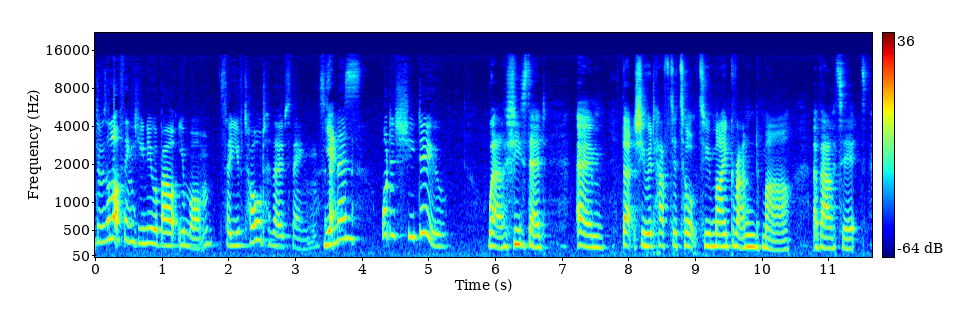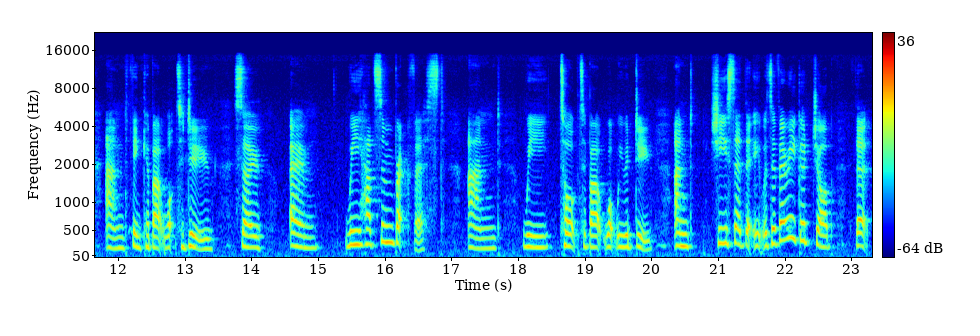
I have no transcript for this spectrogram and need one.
there was a lot of things you knew about your mom so you've told her those things. Yes. And then what did she do? Well, she said um, that she would have to talk to my grandma about it and think about what to do. So um, we had some breakfast and we talked about what we would do. And she said that it was a very good job that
